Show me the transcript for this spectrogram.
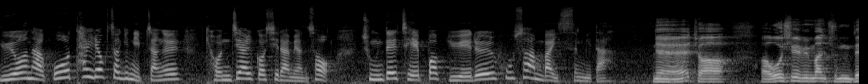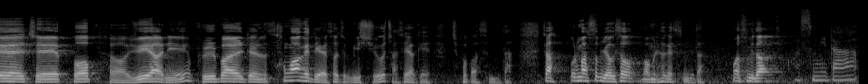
유연하고 탄력적인 입장을 견지할 것이라면서 중대재해법 유예를 호소한 바 있습니다. 네, 자, 50일 미만 중대재해법 어, 유예안이 불발된 상황에 대해서 지금 이슈 자세하게 짚어봤습니다. 자, 오늘 말씀 여기서 마무리하겠습니다. 고맙습니다. 고맙습니다.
